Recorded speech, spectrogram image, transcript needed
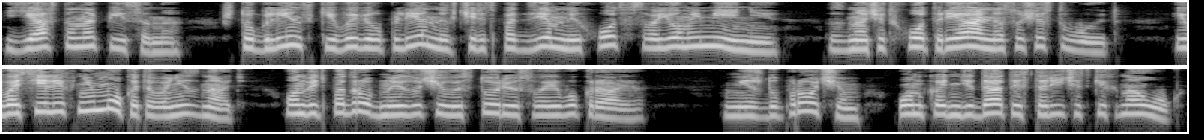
ясно написано, что Глинский вывел пленных через подземный ход в своем имении. Значит, ход реально существует. И Васильев не мог этого не знать, он ведь подробно изучил историю своего края. Между прочим, он кандидат исторических наук.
